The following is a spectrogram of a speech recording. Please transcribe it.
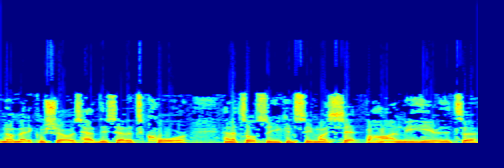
no medical show has had this at its core. And it's also, you can see my set behind me here. It's a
